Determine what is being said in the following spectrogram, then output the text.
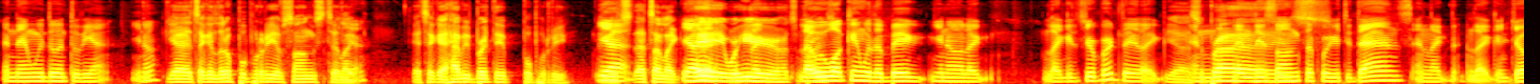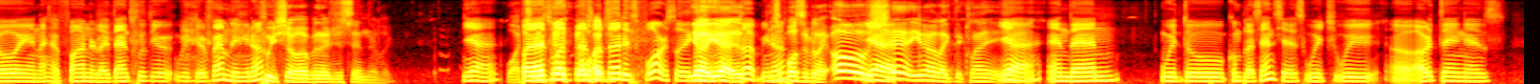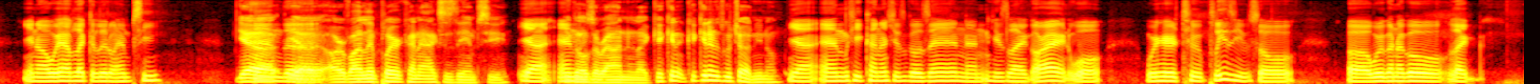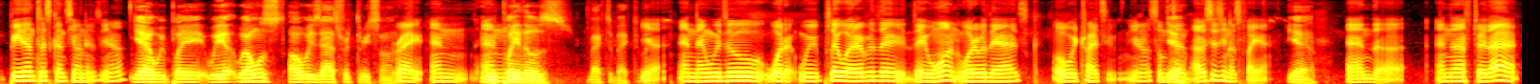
and then we do into the end. You know. Yeah, it's like a little potpourri of songs to like. yeah. It's like a happy birthday potpourri. And Yeah. that's all like. Yeah, hey, like- we're here. Like we surprise." walk in with a big, you know, like like it's your birthday, like Yeah, and, and these songs are for you to dance and like like enjoy and like have fun or like dance with your with your family, you know. We show up and they're just sitting there like. Yeah, Watching- but that's what that's what that is for. So they Yeah, yeah. It's up, you know. supposed to be like, oh Yeah. shit, you know, like the client. yeah. and then we do complacencias, which we uh, our thing is, you know, we have like a little MC. Yeah, And, yeah. uh, Our violin player kind of acts as the MC. Yeah, and he goes around and like kicking kicking it escuchar, you know. Yeah, and he kind of just goes in and he's like, "All right, well, we're here to please you, so uh, we're gonna go like pidan tres canciones, you know, Yeah, we play. We we almost always ask for three songs. right? And And, we play those back to back to back. Yeah, and then we do what we play whatever they they want, whatever they ask, or we try to, you know, sometimes a veces sí nos falla, Yeah. and uh, and then after that,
